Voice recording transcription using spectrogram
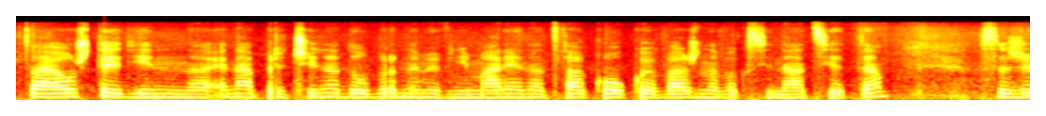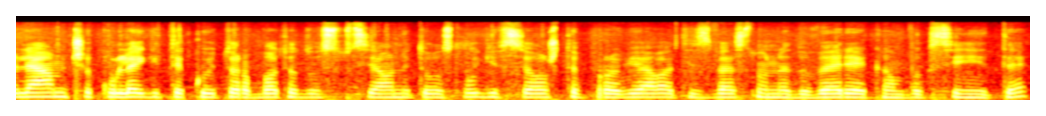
Това е още един, една причина да обърнем внимание на това колко е важна вакцинацията. Съжалявам, че колегите, които работят в социалните услуги, все още проявяват известно недоверие към вакцините,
